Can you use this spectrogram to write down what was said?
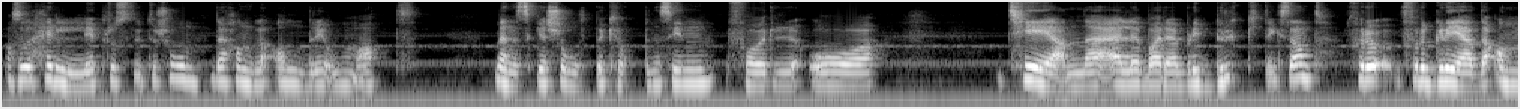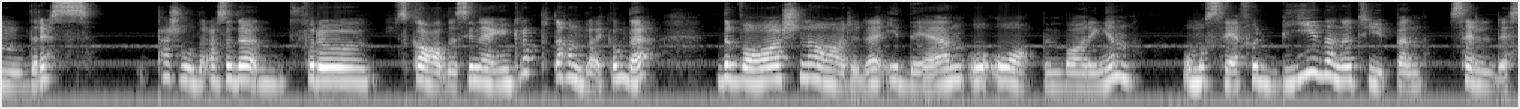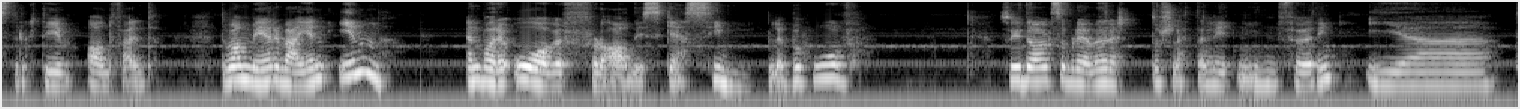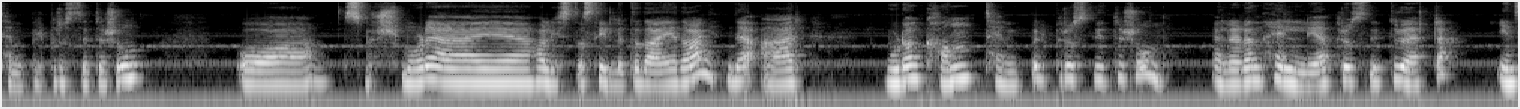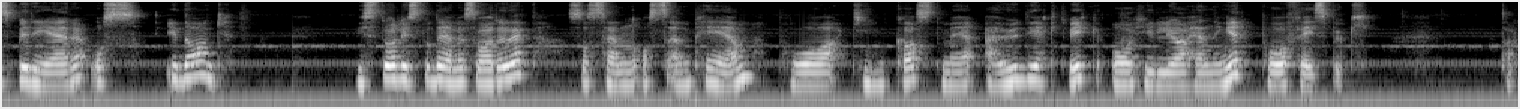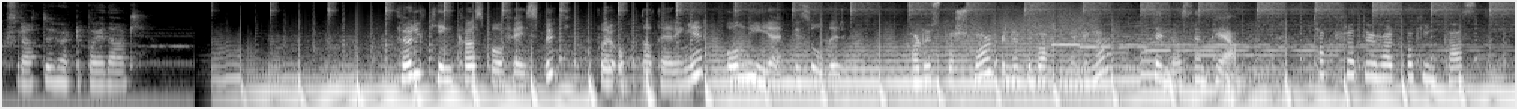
Altså hellig prostitusjon, det handler aldri om at mennesker solgte kroppen sin for å tjene eller bare bli brukt, ikke sant? For å, for å glede andres personer. Altså det, for å skade sin egen kropp. Det handla ikke om det. Det var snarere ideen og åpenbaringen om å se forbi denne typen selvdestruktiv atferd. Det var mer veien inn enn bare overfladiske, simple behov. Så i dag så ble det rett og slett en liten innføring i eh, tempelprostitusjon. Og spørsmålet jeg har lyst til å stille til deg i dag, det er hvordan kan tempelprostitusjon eller den hellige prostituerte inspirere oss i dag? Hvis du har lyst til å dele svaret ditt, så send oss en PM på Kingcast med Aud Jektvik og Hylja Henninger på Facebook. Takk for at du hørte på i dag. Følg Kingcast på Facebook for oppdateringer og nye episoder. Har du spørsmål eller tilbakemeldinger, send oss en PM. Takk for at du hørte på Kingcast.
